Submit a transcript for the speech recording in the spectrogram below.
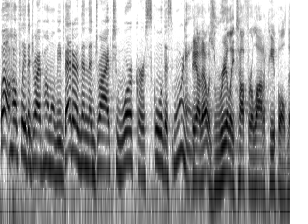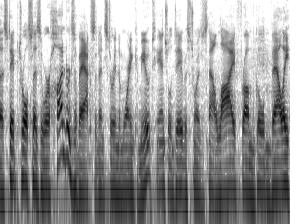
Well, hopefully the drive home will be better than the drive to work or school this morning. Yeah, that was really tough for a lot of people. The State Patrol says there were hundreds of accidents during the morning commute. Angela Davis joins us now live from Golden Valley.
